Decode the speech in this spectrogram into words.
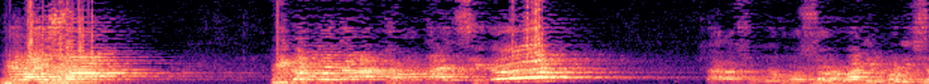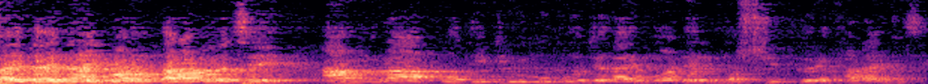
প্রিয় সব বিগত যারা ক্ষমতায় ছিল তারা মুসলমানি পরিচয় দেয় নাই, বরং তারা বলেছে, আমরা প্রতিটি উপজেলায় মডেল মসজিদ করে ফাটাই দিছি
